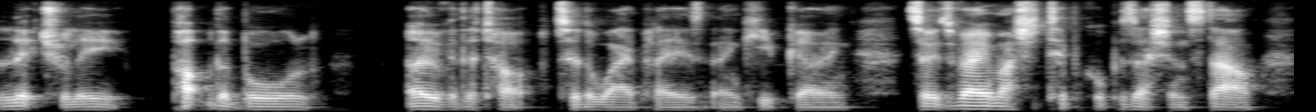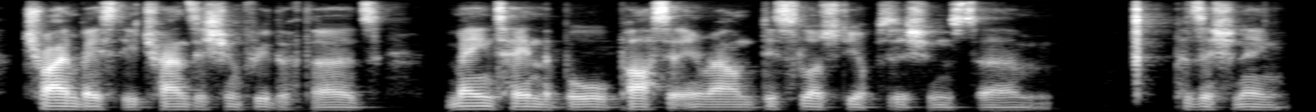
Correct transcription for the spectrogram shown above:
literally pop the ball over the top to the wide players and keep going. So it's very much a typical possession style. Try and basically transition through the thirds, maintain the ball, pass it around, dislodge the opposition's um, positioning,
